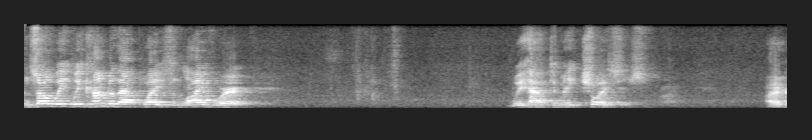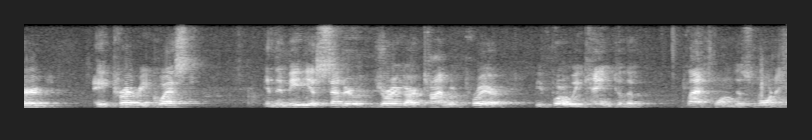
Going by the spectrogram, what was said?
And so we, we come to that place in life where we have to make choices. I heard a prayer request in the media center during our time of prayer before we came to the platform this morning.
